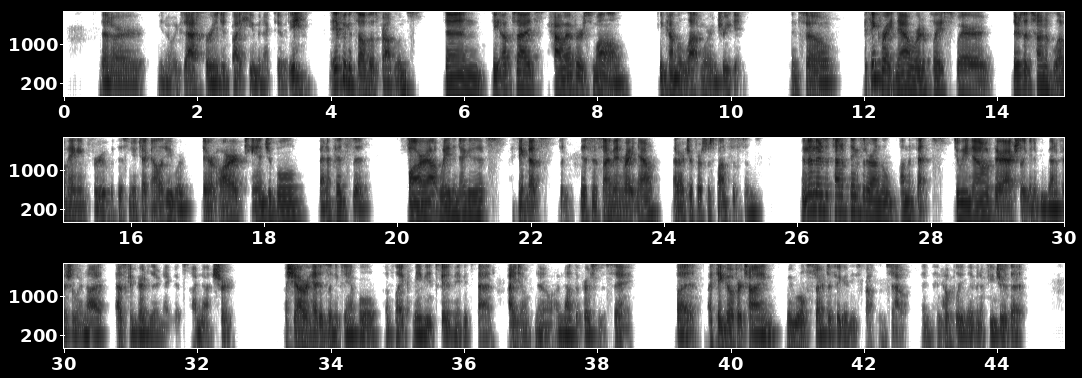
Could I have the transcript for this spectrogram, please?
that are you know exasperated by human activity. if we can solve those problems, then the upsides, however small, become a lot more intriguing. And so I think right now we're at a place where there's a ton of low hanging fruit with this new technology where there are tangible benefits that far outweigh the negatives. I think that's the business I'm in right now at Archer First Response Systems. And then there's a ton of things that are on the on the fence. Do we know if they're actually going to be beneficial or not as compared to their negatives? I'm not sure. A shower head is an example of like maybe it's good, maybe it's bad. I don't know. I'm not the person to say. But I think over time we will start to figure these problems out and, and hopefully live in a future that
